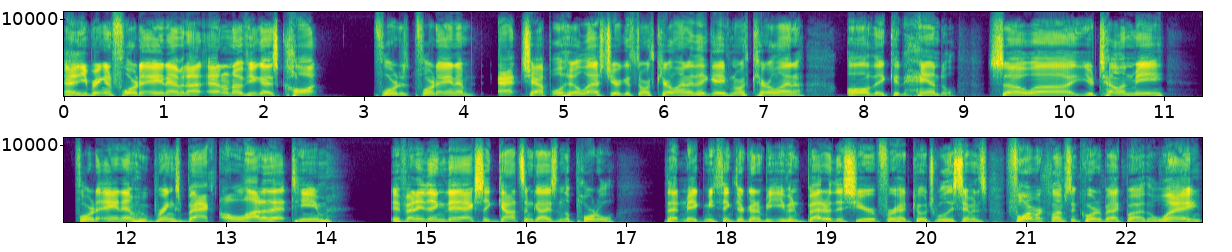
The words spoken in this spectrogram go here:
and you bring in Florida A and M, and I, I don't know if you guys caught Florida Florida A and M at Chapel Hill last year against North Carolina. They gave North Carolina all they could handle. So uh, you're telling me Florida A and M, who brings back a lot of that team if anything, they actually got some guys in the portal that make me think they're going to be even better this year for head coach Willie Simmons, former Clemson quarterback, by the way.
